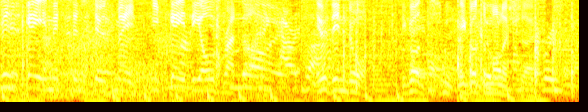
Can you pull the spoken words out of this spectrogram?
been skating this since it was made. He skated the old. No. It was indoor. He got he got demolished though.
